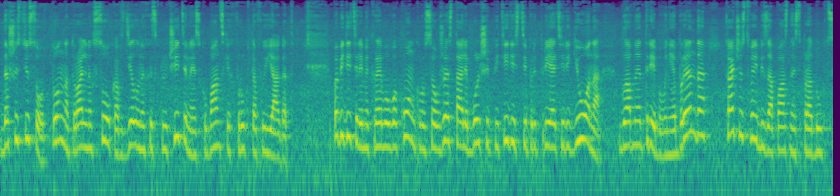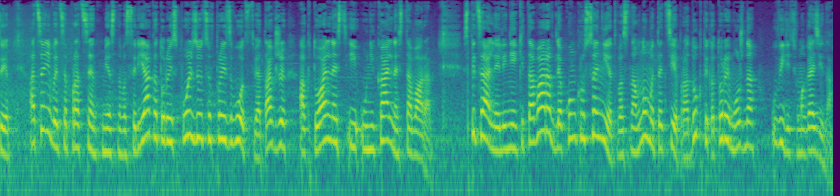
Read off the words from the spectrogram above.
до 600 тонн натуральных соков, сделанных исключительно из кубанских фруктов и ягод. Победителями краевого конкурса уже стали больше 50 предприятий региона. Главное требование бренда – качество и безопасность продукции. Оценивается процент местного сырья, который используется в производстве, а также актуальность и уникальность товара. Специальной линейки товаров для конкурса нет. В основном это те продукты, которые можно увидеть в магазинах.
